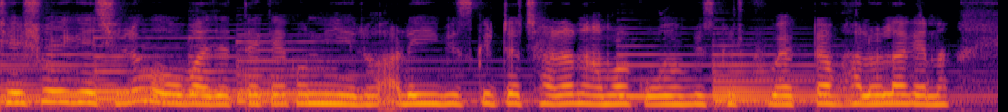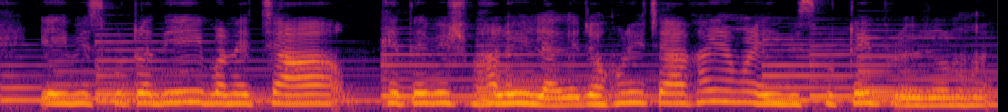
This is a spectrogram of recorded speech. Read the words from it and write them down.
শেষ হয়ে গেছিল, ও বাজার থেকে এখন নিয়ে এলো। আর এই বিস্কিটটা ছাড়া না আমার কোনো বিস্কুট খুব একটা ভালো লাগে না। এই বিস্কুটটা দিয়েই মানে চা খেতে বেশ ভালোই লাগে। যখনই চা খাই আমার এই বিস্কুটটাই প্রয়োজন হয়।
